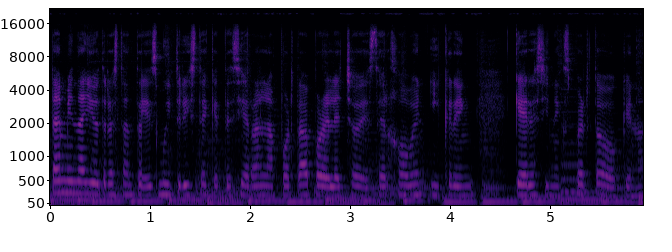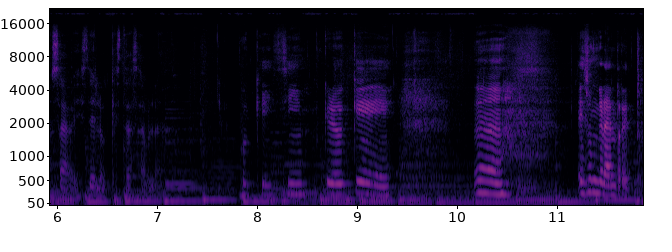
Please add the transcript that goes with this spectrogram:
también hay otras tantas es muy triste que te cierran la puerta por el hecho de ser joven y creen que eres inexperto o que no sabes de lo que estás hablando. Ok, sí, creo que uh, es un gran reto.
